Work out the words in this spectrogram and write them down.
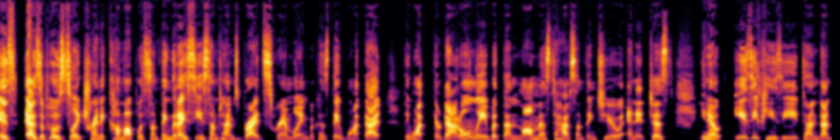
is as opposed to like trying to come up with something that I see sometimes brides scrambling because they want that they want their dad only, but then mom has to have something too. And it just, you know, easy peasy, done done.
